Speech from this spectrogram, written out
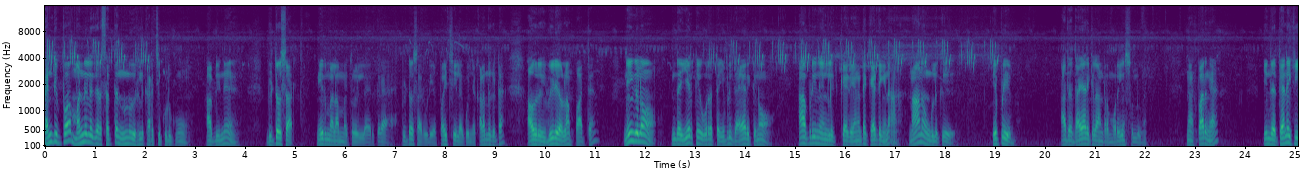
கண்டிப்பாக மண்ணில் இருக்கிற சத்தை நுண்ணுயிர்கள் கரைச்சி கொடுக்கும் அப்படின்னு பிட்டோ சார் நீர் மேலாண்மை தொழிலில் இருக்கிற பிட்டோ சாருடைய பயிற்சியில் கொஞ்சம் கலந்துக்கிட்டேன். அவர் வீடியோலாம் பார்த்தேன். நீங்களும் இந்த இயற்கை உரத்தை எப்படி தயாரிக்கணும் அப்படின்னு எங்களுக்கு கே என்கிட்ட கேட்டிங்கன்னா நானும் உங்களுக்கு எப்படி அதை தயாரிக்கலான்ற முறையும் சொல்லுவேன். நான் பாருங்கள் இந்த தினைக்கு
